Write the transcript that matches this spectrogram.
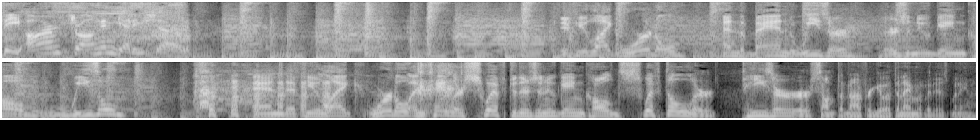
The Armstrong and Getty Show. If you like Wordle and the band Weezer, there's a new game called Weasel. and if you like Wordle and Taylor Swift, there's a new game called Swiftle or Teaser or something. I forget what the name of it is, but anyway.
